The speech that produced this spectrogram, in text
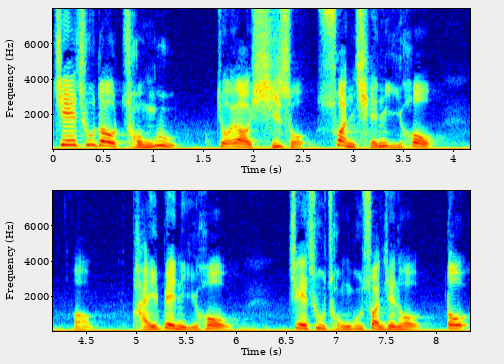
接触到宠物就要洗手，算钱以后，哦，排便以后，接触宠物算钱后都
